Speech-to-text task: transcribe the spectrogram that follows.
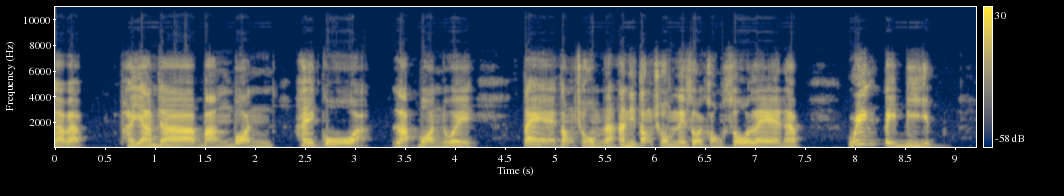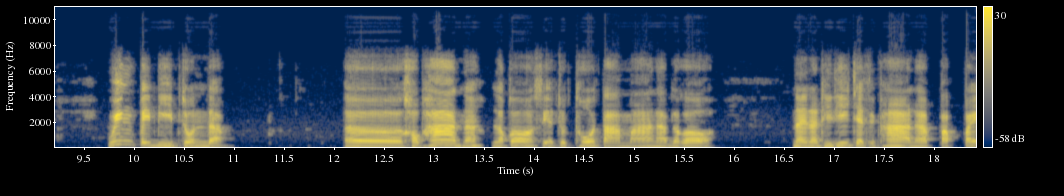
จะแบบพยายามจะบังบอลให้โกอะ รับบอลด้วย แต่ต้องชมนะ อันนี้ต้องชมในส่วนของโซแลนะครับ วิ่งไปบีบ วิ่งไปบีบจนแบบ เออเขาพลาดนะ แล้วก็เสียจุดโทษตามมานะครับ แล้วก็ในนาทีที่เจ็ดสิบห้านะครับ ปัปเป้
